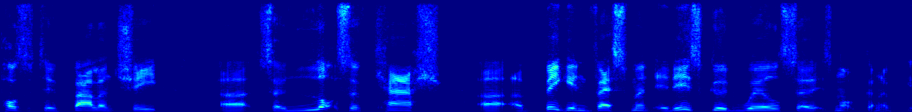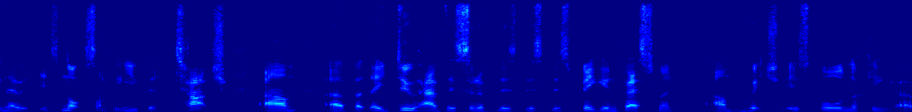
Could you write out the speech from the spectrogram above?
positive balance sheet. Uh, so lots of cash, uh, a big investment. It is goodwill, so it's not going to, you know, it's not something you can touch. Um, uh, but they do have this sort of this this, this big investment, um, which is all looking uh,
